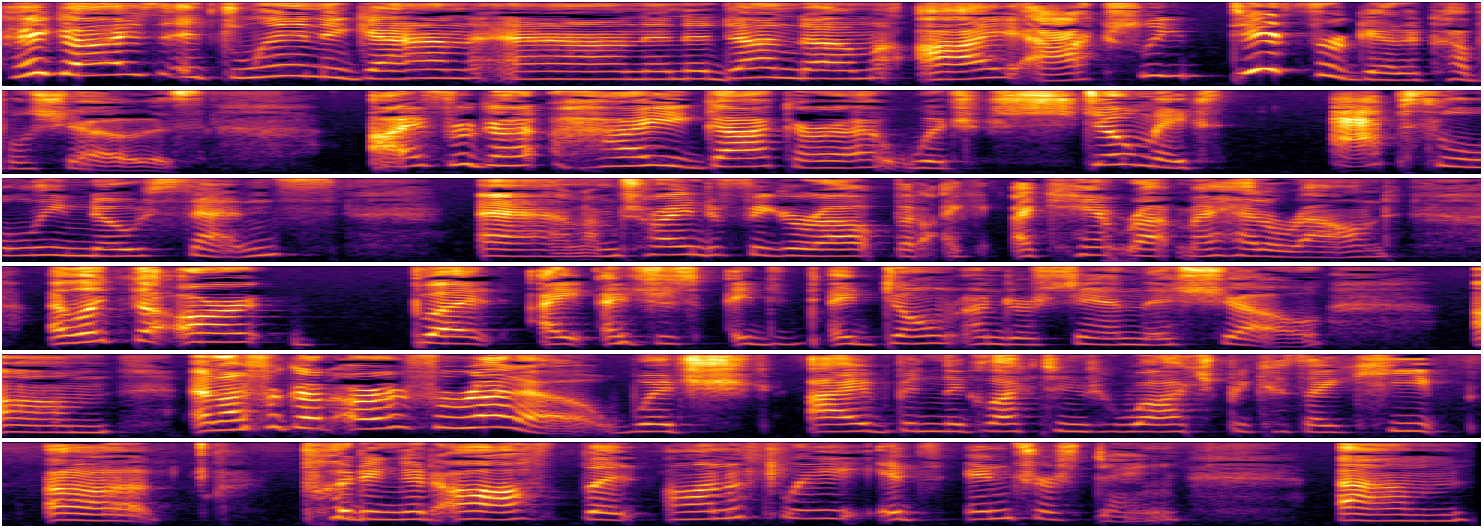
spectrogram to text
Hey guys, it's Lynn again, and an addendum, I actually did forget a couple shows. I forgot Haigakura, which still makes absolutely no sense, and I'm trying to figure out, but I, I can't wrap my head around. I like the art, but I, I just, I, I don't understand this show. Um, and I forgot Arifureta, which I've been neglecting to watch because I keep, uh, putting it off, but honestly, it's interesting. Um,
